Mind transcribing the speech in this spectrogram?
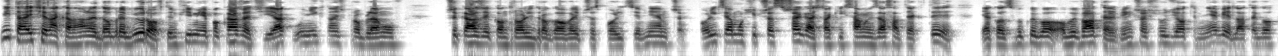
Witajcie na kanale Dobre Biuro. W tym filmie pokażę Ci, jak uniknąć problemów przy każdej kontroli drogowej przez policję w Niemczech. Policja musi przestrzegać takich samych zasad jak Ty, jako zwykły obywatel. Większość ludzi o tym nie wie, dlatego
